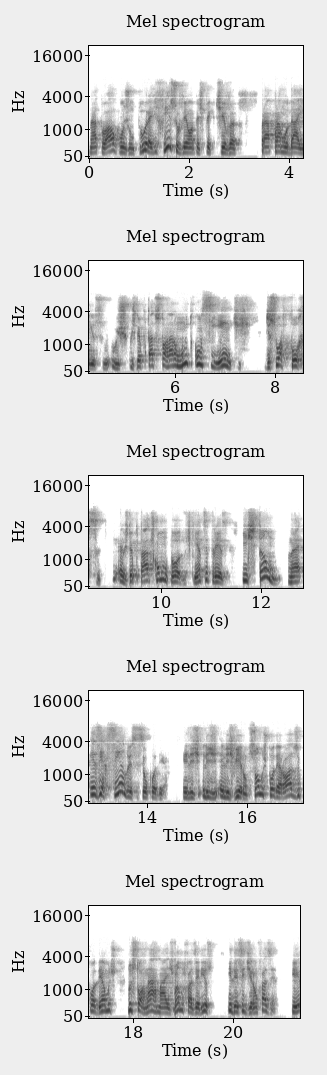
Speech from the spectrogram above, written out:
na atual conjuntura, é difícil ver uma perspectiva para mudar isso. Os, os deputados se tornaram muito conscientes de sua força, os deputados como um todo, os 513, estão né, exercendo esse seu poder. Eles, eles, eles viram, somos poderosos e podemos nos tornar mais, vamos fazer isso, e decidiram fazer. E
